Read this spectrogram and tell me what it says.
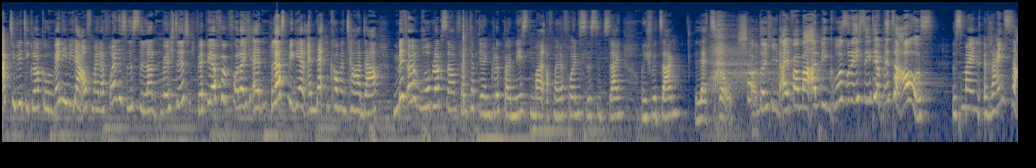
aktiviert die Glocke. Und wenn ihr wieder auf meiner Freundesliste landen möchtet, ich werde wieder fünf von euch enden, lasst mir gerne einen netten Kommentar da mit eurem Roblox-Namen. Vielleicht habt ihr ein Glück, beim nächsten Mal auf meiner Freundesliste zu sein. Und ich würde sagen, let's go. Schaut euch ihn einfach mal an. Wie gruselig sieht der bitte aus? Das ist mein reinster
